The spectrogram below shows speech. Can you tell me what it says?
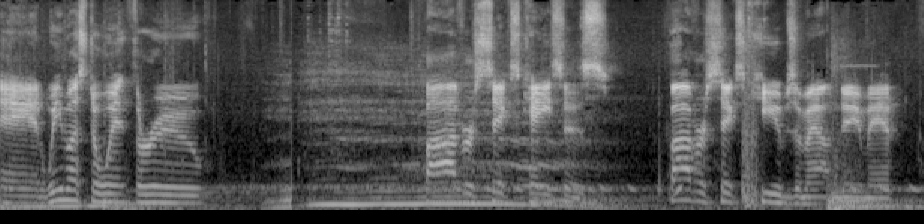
And we must have went through five or six cases, five or six cubes of Mountain Dew, man.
